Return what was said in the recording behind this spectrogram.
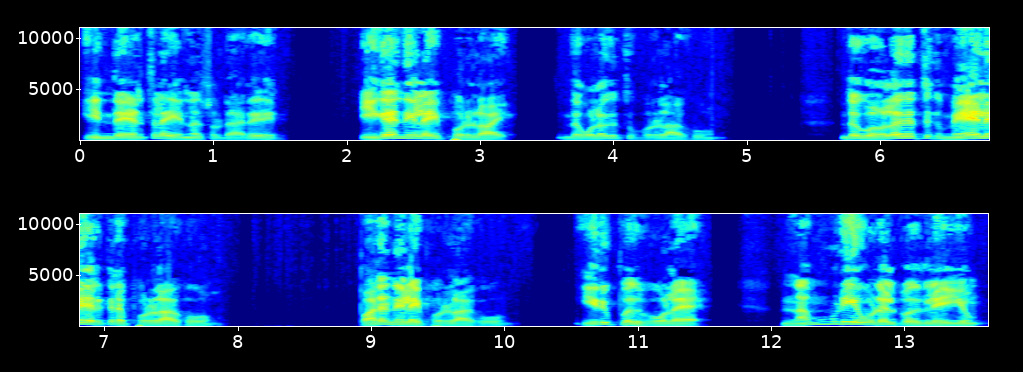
இந்த இடத்துல என்ன சொல்றாரு? இகநிலை பொருளாய் இந்த உலகத்து பொருளாகவும் இந்த உலகத்துக்கு மேலே இருக்கிற பொருளாகவும் பரநிலை பொருளாகவும் இருப்பது போல நம்முடைய உடல் பகுதியிலேயும்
